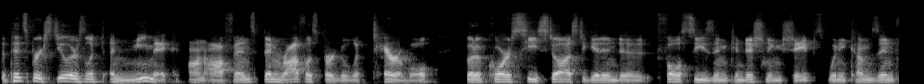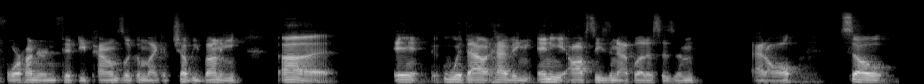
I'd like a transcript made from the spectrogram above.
The Pittsburgh Steelers looked anemic on offense. Ben Roethlisberger looked terrible, but of course he still has to get into full season conditioning shapes when he comes in 450 pounds, looking like a chubby bunny, uh, it, without having any offseason athleticism at all. So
